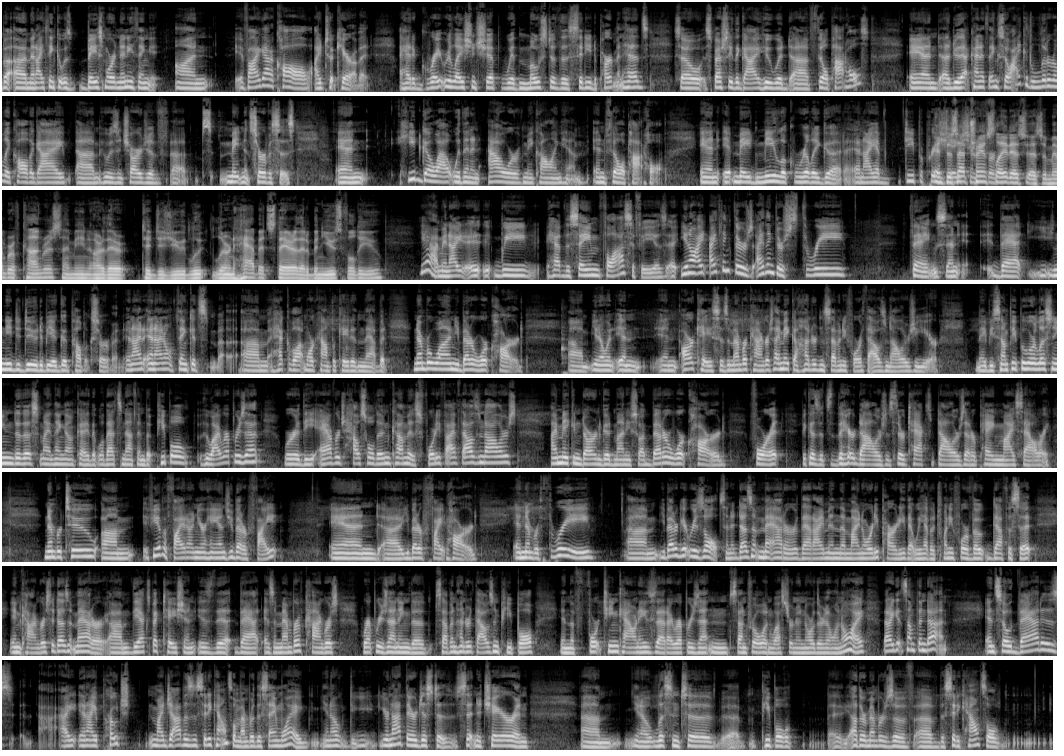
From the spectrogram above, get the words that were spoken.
but um, and I think it was based more than anything on if I got a call, I took care of it. I had a great relationship with most of the city department heads, so especially the guy who would uh, fill potholes and uh, do that kind of thing. So I could literally call the guy um, who was in charge of uh, maintenance services, and he'd go out within an hour of me calling him and fill a pothole. And it made me look really good, and I have deep appreciation. and does that for- translate as as a member of Congress? I mean, are there did, did you lo- learn habits there that have been useful to you? Yeah, I mean, I it, we have the same philosophy as you know. I, I think there's I think there's three things and that you need to do to be a good public servant, and I and I don't think it's um, a heck of a lot more complicated than that. But number one, you better work hard. Um, you know, in, in in our case, as a member of Congress, I make one hundred and seventy four thousand dollars a year. Maybe some people who are listening to this might think, okay, that well, that's nothing. But people who I represent, where the average household income is forty five thousand dollars, I'm making darn good money. So I better work hard for it because it's their dollars, it's their tax dollars that are paying my salary. Number two, um, if you have a fight on your hands, you better fight, and uh, you better fight hard. And number three, um, you better get results. And it doesn't matter that I'm in the minority party, that we have a 24 vote deficit in Congress. It doesn't matter. Um, the expectation is that, that as a member of Congress representing the 700,000 people in the 14 counties that I represent in central and western and northern Illinois, that I get something done. And so that is, I and I approach my job as a city council member the same way. You know, you're not there just to sit in a chair and, um, you know, listen to uh, people, uh, other members of, of the city council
